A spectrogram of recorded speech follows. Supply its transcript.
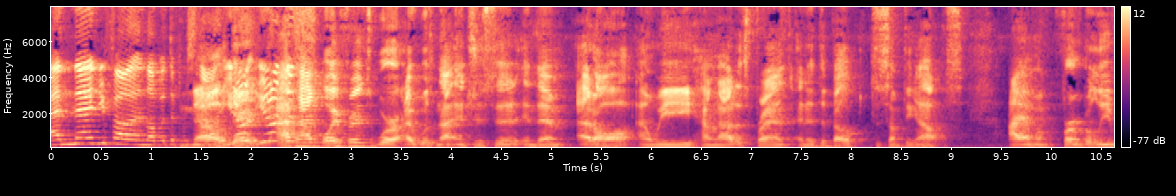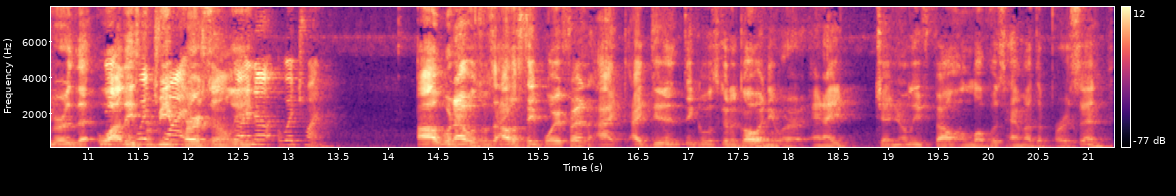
and then you fell in love with the No, personality. you don't. You don't I've just. had boyfriends where I was not interested in them at all, and we hung out as friends, and it developed to something else. I am a firm believer that, well, at least for me one? personally, No, no, which one? Uh, when I was with out of state boyfriend, I, I didn't think it was gonna go anywhere, and I genuinely fell in love with him as a person.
